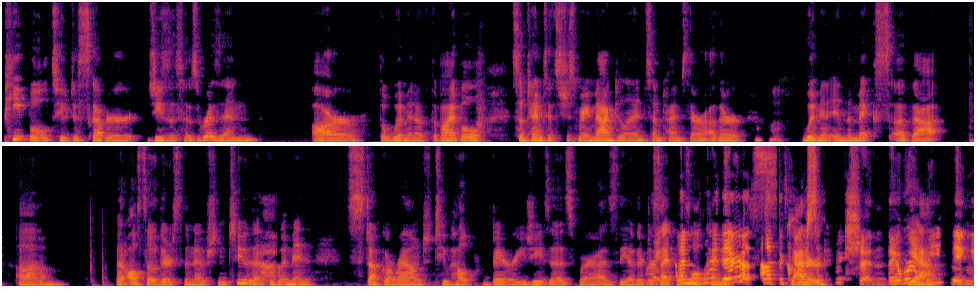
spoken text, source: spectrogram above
people to discover Jesus has risen are the women of the Bible. Sometimes it's just Mary Magdalene. Sometimes there are other mm-hmm. women in the mix of that. Um, but also there's the notion too that Yeah. the women stuck around to help bury Jesus, whereas the other Right. disciples And all were kind there of at the scattered. crucifixion. They were Yeah. weeping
